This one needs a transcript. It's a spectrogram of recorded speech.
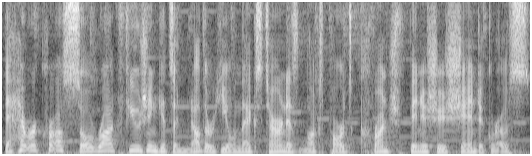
The Heracross Solrock fusion gets another heal next turn as Luxpard's Crunch finishes Shandagross.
